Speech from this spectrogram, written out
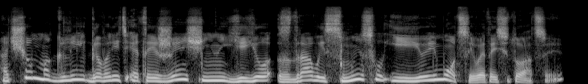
О чем могли говорить этой женщине ее здравый смысл и ее эмоции в этой ситуации?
